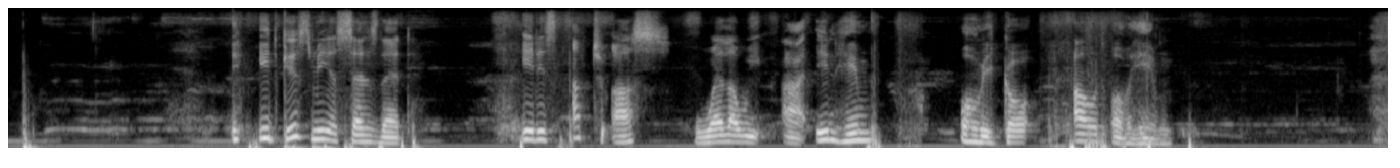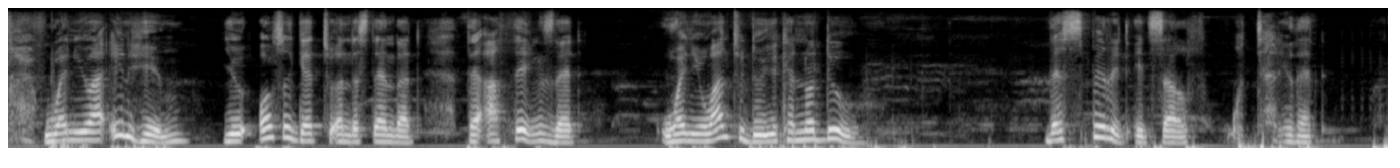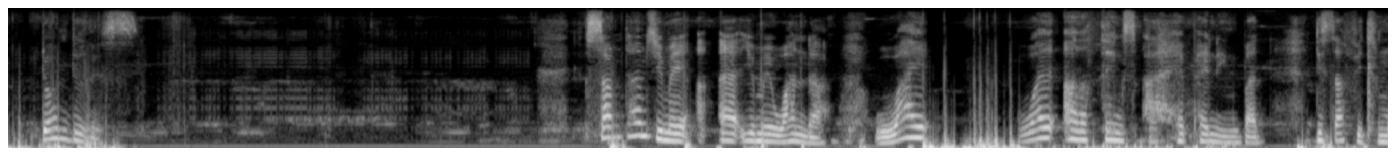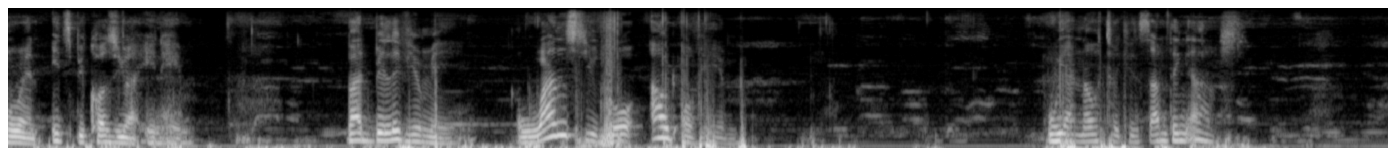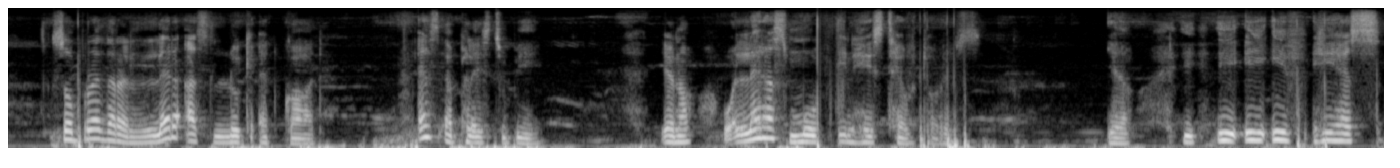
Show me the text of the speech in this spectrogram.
it gives me a sense that it is up to us whether we are in Him or we go out of Him. When you are in Him, you also get to understand that there are things that when you want to do, you cannot do. The Spirit itself will tell you that don't do this. Sometimes you may uh, you may wonder why why other things are happening but this moment it's because you are in him but believe you me once you go out of him we are now talking something else. So brethren let us look at god as a place to be. You know let us move in his territories. You know he, he, he, if he has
